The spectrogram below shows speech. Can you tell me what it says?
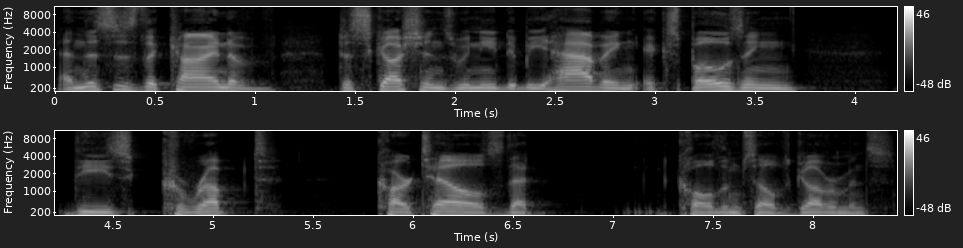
And this is the kind of discussions we need to be having, exposing these corrupt cartels that call themselves governments.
